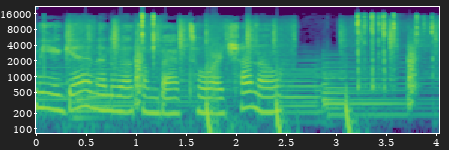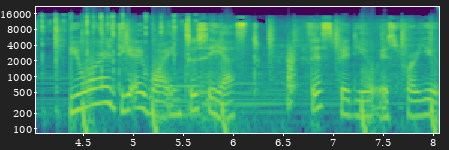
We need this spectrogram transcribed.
me again and welcome back to our channel. You are a DIY enthusiast. This video is for you.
